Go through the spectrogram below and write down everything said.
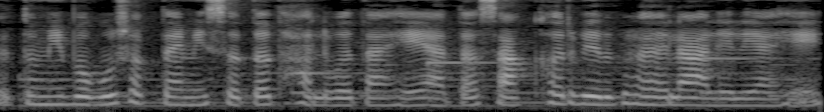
तर तुम्ही बघू शकता मी सतत हलवत आहे. आता साखर विरघळायला आलेली आहे.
